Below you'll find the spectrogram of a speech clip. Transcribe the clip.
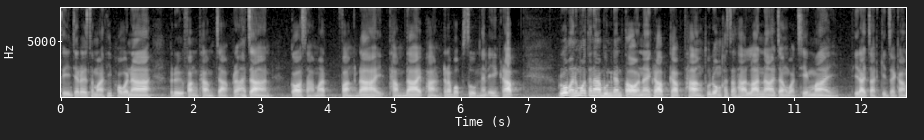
ศีลเจริญสมาธิภาวนา หรือฟังธรรมจากพระอาจารย์ ก็สามารถฟังได้ทำได้ผ่านระบบซูมนั่นเองครับ ร่วมอนุโมทนาบุญกันต่อนะครับกับทางทุดงคสถานล้านนาจังหวัดเชียงใหม่ ที่ได้จัดกิจกรรม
